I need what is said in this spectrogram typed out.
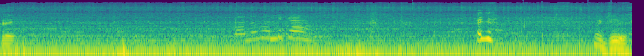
Okay. Lolo, mali ka. Let me do this.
